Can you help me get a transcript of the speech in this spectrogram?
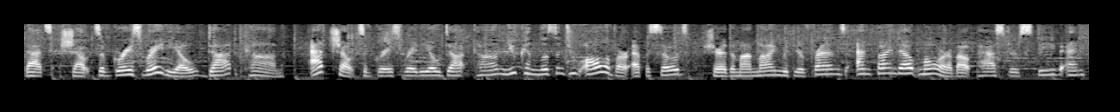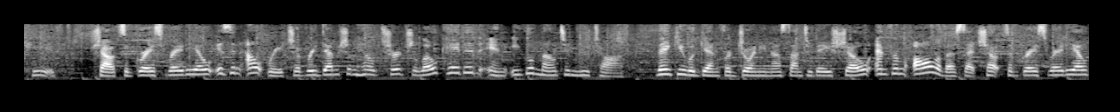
That's shoutsofgraceradio.com. At shoutsofgraceradio.com, you can listen to all of our episodes, share them online with your friends, and find out more about Pastors Steve and Keith. Shouts of Grace Radio is an outreach of Redemption Hill Church located in Eagle Mountain, Utah. Thank you again for joining us on today's show. And from all of us at Shouts of Grace Radio,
